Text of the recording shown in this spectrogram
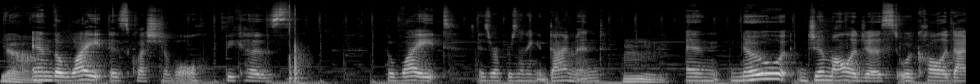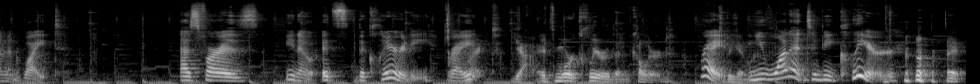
Yeah. and the white is questionable because the white is representing a diamond, hmm. and no gemologist would call a diamond white. As far as you know, it's the clarity, right? right. Yeah, it's more clear than colored. Right. You want it to be clear. right.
